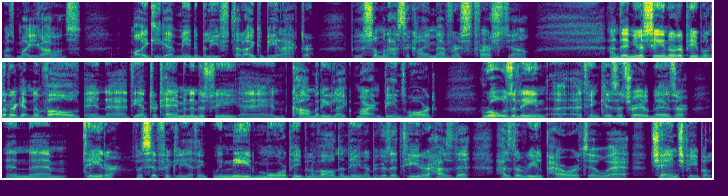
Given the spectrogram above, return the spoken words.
was Michael Collins. Michael gave me the belief that I could be an actor because someone has to climb Everest first, you know. And then you're seeing other people that are getting involved in uh, the entertainment industry, uh, in comedy, like Martin Beanz Warde. Rosaleen, uh, I think, is a trailblazer in um, theatre specifically. I think we need more people involved in theatre because a theatre has the has the real power to uh, change people.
